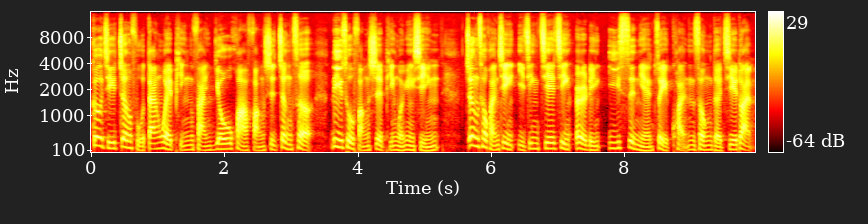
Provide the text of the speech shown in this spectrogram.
各级政府单位频繁优化房市政策，力促房市平稳运行。政策环境已经接近二零一四年最宽松的阶段。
